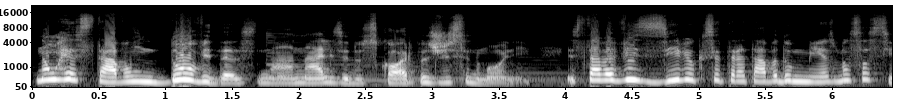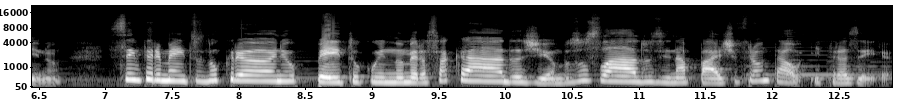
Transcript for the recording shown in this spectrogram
Não restavam dúvidas na análise dos corpos de Simone, estava visível que se tratava do mesmo assassino, sem ferimentos no crânio, peito com inúmeras facadas de ambos os lados e na parte frontal e traseira.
